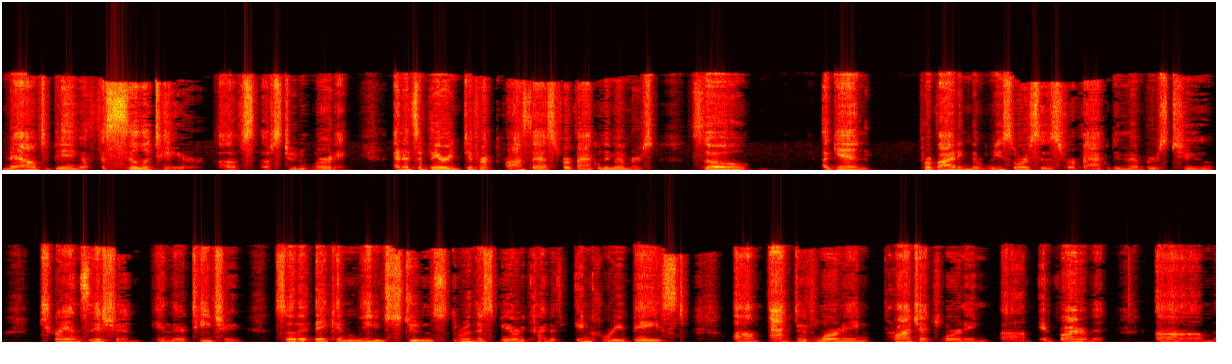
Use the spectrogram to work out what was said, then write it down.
now to being a facilitator of, of student learning. And it's a very different process for faculty members. So again, providing the resources for faculty members to transition in their teaching so that they can lead students through this very kind of inquiry-based, um, active learning, project learning um, environment. Um,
